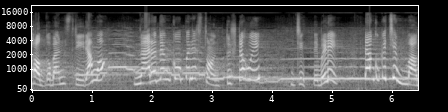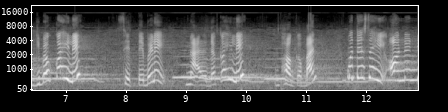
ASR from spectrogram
ভগবান শ্রীরাম নারদাঙ্ক উপরে সন্তুষ্ট হয়ে যেতেবেলে তাঙ্কু কিছু মাগিবাক কহিলে সেতেবেলে নারদ কহিলে ভগবান মতে সেই অনন্য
